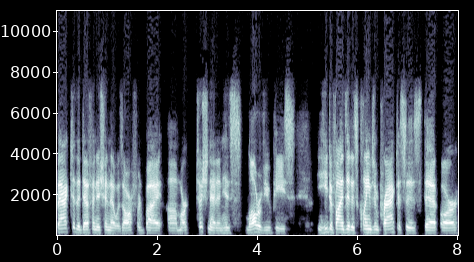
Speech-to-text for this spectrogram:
back to the definition that was offered by uh, Mark Tushnet in his law review piece, he defines it as claims and practices that are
